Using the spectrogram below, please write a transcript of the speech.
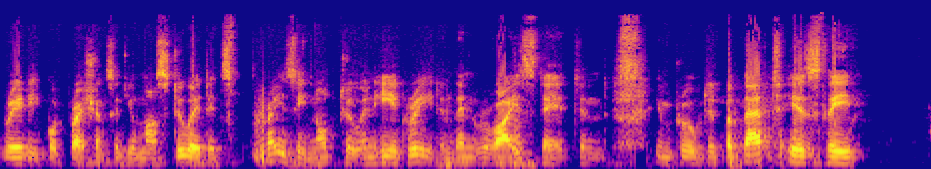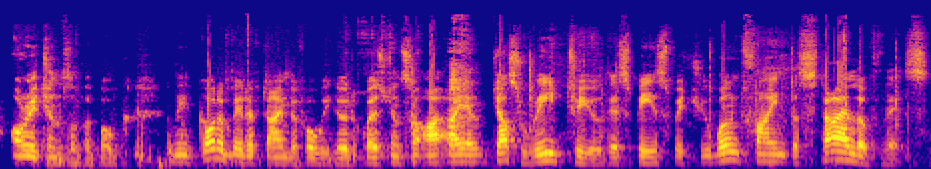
really put pressure and said, "You must do it. It's crazy not to." And he agreed, and then revised it and improved it. But that is the origins of the book. We've got a bit of time before we go to questions, so I, I'll just read to you this piece, which you won't find the style of this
